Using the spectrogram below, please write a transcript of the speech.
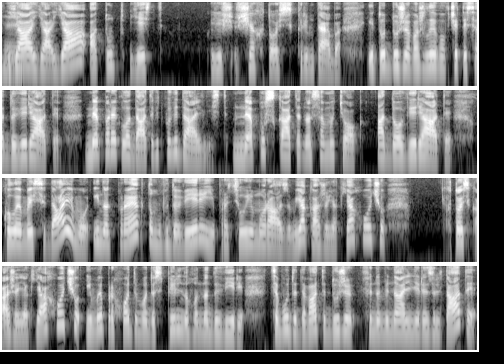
Я, я, я, а тут є ще хтось крім тебе. І тут дуже важливо вчитися довіряти, не перекладати відповідальність, не пускати на самотьок, а довіряти, коли ми сідаємо і над проектом в довір'ї працюємо разом. Я кажу, як я хочу. Хтось каже, як я хочу, і ми приходимо до спільного на довірі. Це буде давати дуже феноменальні результати.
